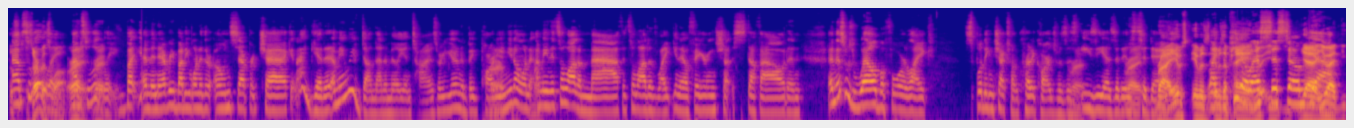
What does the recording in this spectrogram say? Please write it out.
the absolutely, service well right absolutely. But and then everybody wanted their own separate check, and I get it. I mean, we've done that a million times where you're in a big party Right, and you don't want to. I mean, it's a lot of math. It's a lot of like you know figuring sh- stuff out, and and this was well before like splitting checks on credit cards was as Right. easy as it is right today. right it was it was Like it was the a. POS You- system, yeah, yeah. you had you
